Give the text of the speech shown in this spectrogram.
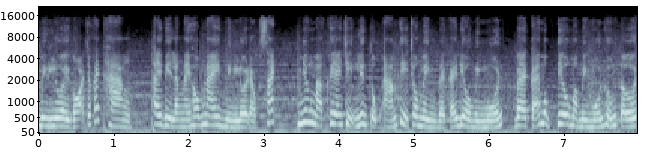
mình lười gọi cho khách hàng, thay vì là ngày hôm nay mình lười đọc sách, nhưng mà khi anh chị liên tục ám thị cho mình về cái điều mình muốn, về cái mục tiêu mà mình muốn hướng tới,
